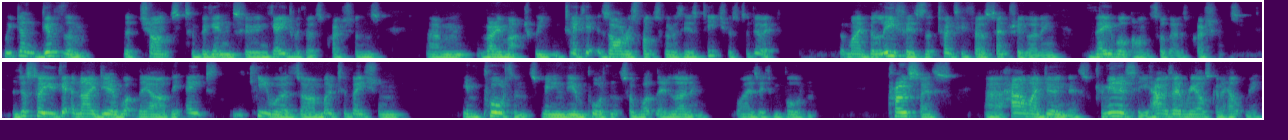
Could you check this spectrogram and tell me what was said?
We don't give them the chance to begin to engage with those questions um, very much. We take it as our responsibility as teachers to do it. But my belief is that 21st century learning, they will answer those questions. And just so you get an idea of what they are, the eight keywords are motivation, importance, meaning the importance of what they're learning, why is it important? Process, uh, how am I doing this? Community, how is everybody else going to help me?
